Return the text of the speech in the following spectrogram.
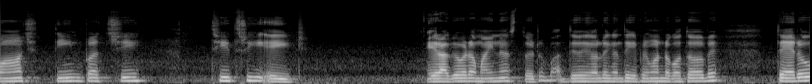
পাঁচ, তিন পাচ্ছি থ্রি থ্রি এইট এর আগেও একটা মাইনাস তো এটা বাদ দিয়ে হয়ে গেলো, এখান থেকে এফের মানটা কত হবে? তেরো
